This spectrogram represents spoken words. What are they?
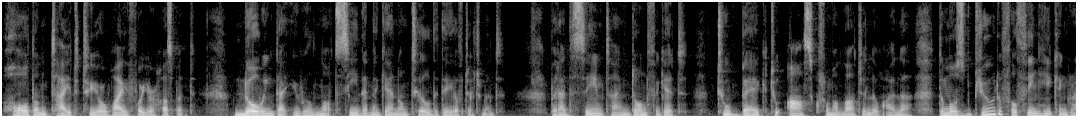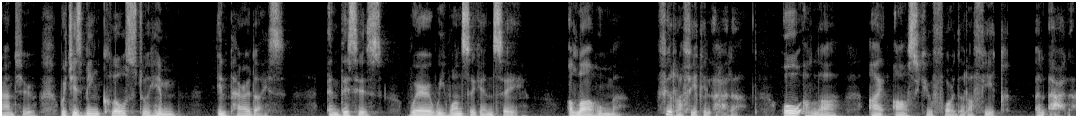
Hold on tight to your wife or your husband, knowing that you will not see them again until the day of judgment. But at the same time, don't forget to beg, to ask from Allah the most beautiful thing He can grant you, which is being close to Him in paradise. And this is where we once again say, Allahumma fi rafiq al-a'la. Oh Allah, I ask you for the rafiq al-a'la.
